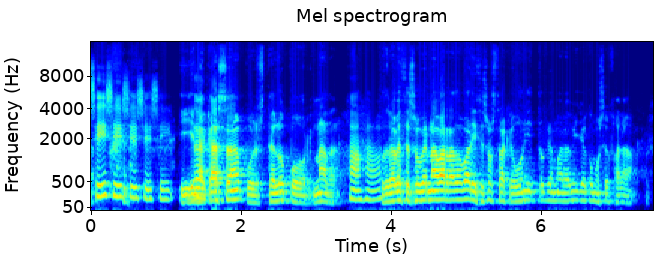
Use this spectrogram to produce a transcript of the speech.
Sí, sí, sí, sí. sí. E na casa, pues, telo por nada. Ajá. Todas as veces sobre na barra do bar e dices, ostra, que bonito, que maravilla, como se fará. Pues,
